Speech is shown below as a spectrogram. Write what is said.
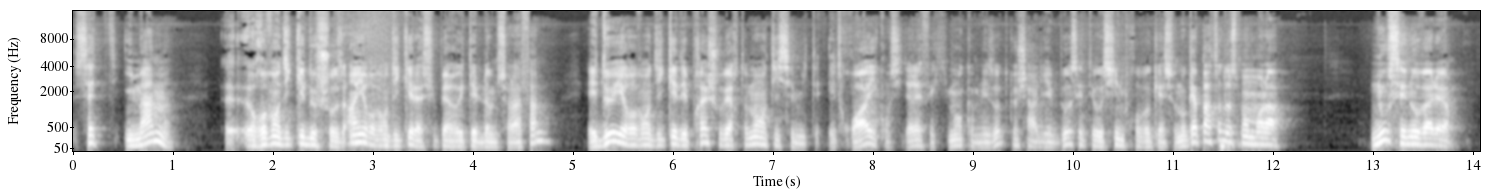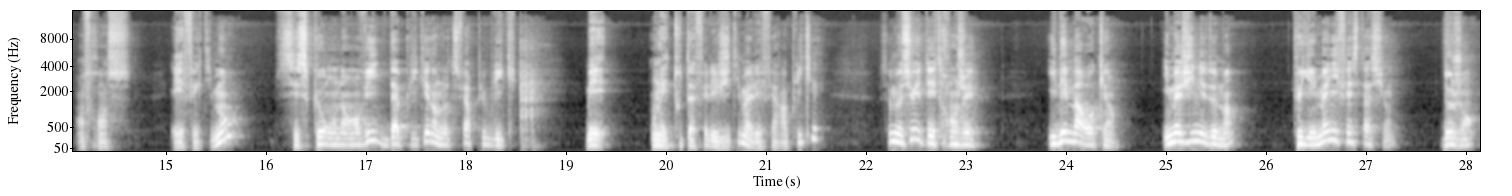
Cet imam euh, revendiquait deux choses. Un, il revendiquait la supériorité de l'homme sur la femme. Et deux, il revendiquait des prêches ouvertement antisémites. Et trois, il considérait effectivement, comme les autres, que Charlie Hebdo, c'était aussi une provocation. Donc à partir de ce moment-là, nous, c'est nos valeurs en France. Et effectivement, c'est ce qu'on a envie d'appliquer dans notre sphère publique. Mais on est tout à fait légitime à les faire appliquer. Ce monsieur est étranger. Il est marocain. Imaginez demain qu'il y ait une manifestation de gens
